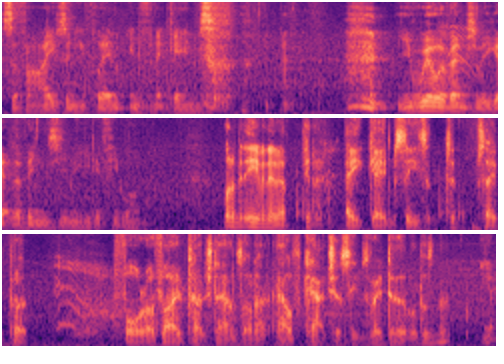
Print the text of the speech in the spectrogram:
survives and you play infinite games. you will eventually get the things you need if you want. Well, I mean, even in a you know eight-game season, to say put four or five touchdowns on an elf catcher seems very doable, doesn't it? Yep.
